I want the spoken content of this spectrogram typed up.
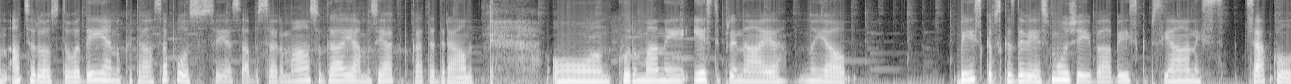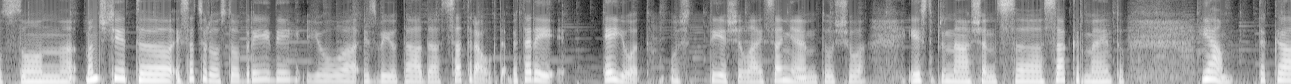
un atceros to dienu, kad tā sapūsusies, abas ar māsu gājām uz Jākapa katedrāli, un kuru mani iestiprināja, nu jau bīskaps, kas devies mūžībā, bīskaps Jānis Cekuls, un uh, man šķiet, uh, es atceros to brīdi, jo es biju tāda satraukta, bet arī ejot uz tieši, lai saņemtu šo iestiprināšanas uh, sakramentu. Jā, tā kā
